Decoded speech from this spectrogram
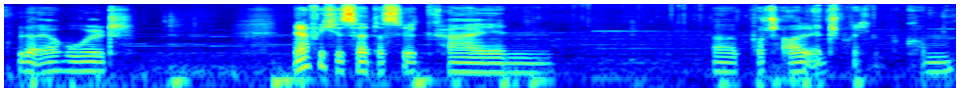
auch wieder erholt. Nervig ist halt, dass wir kein äh, Portal entsprechend bekommen.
